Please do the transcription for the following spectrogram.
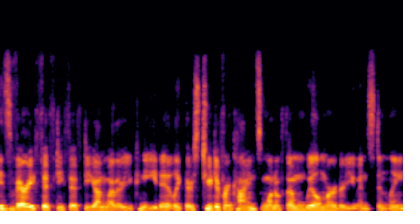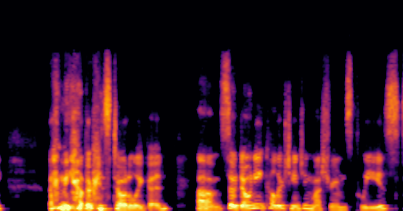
is very 50 50 on whether you can eat it. Like there's two different kinds. One of them will murder you instantly, and the other is totally good. Um, so don't eat color changing mushrooms, please,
